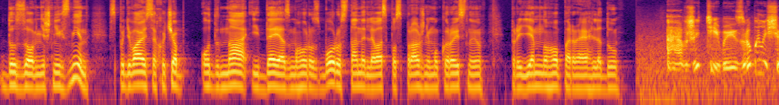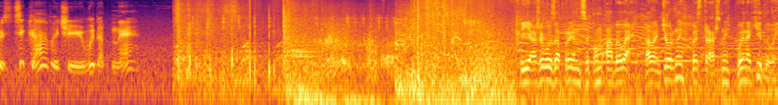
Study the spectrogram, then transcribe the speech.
до зовнішніх змін. Сподіваюся, хоча б одна ідея з мого розбору стане для вас по-справжньому корисною. Приємного перегляду. А в житті ви зробили щось цікаве чи видатне? Я живу за принципом АБВ. Авантюрний, безстрашний, винахідливий.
